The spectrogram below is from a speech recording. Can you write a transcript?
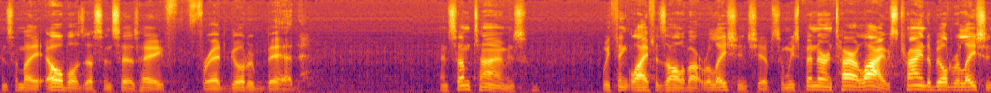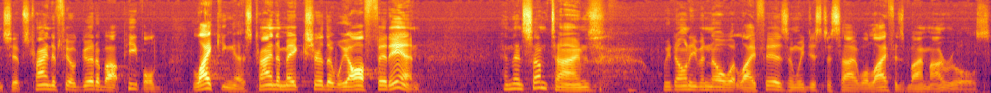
And somebody elbows us and says, Hey, Fred, go to bed. And sometimes we think life is all about relationships, and we spend our entire lives trying to build relationships, trying to feel good about people liking us, trying to make sure that we all fit in. And then sometimes we don't even know what life is, and we just decide, well, life is by my rules,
